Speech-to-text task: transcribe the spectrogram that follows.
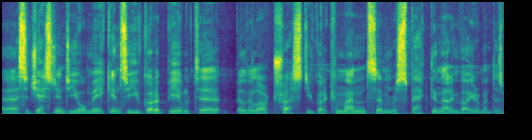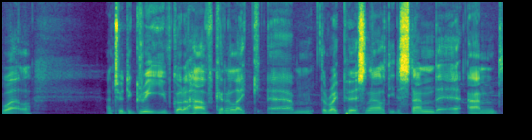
uh, suggestions you're making. So you've got to be able to build a lot of trust. You've got to command some respect in that environment as well. And to a degree, you've got to have kind of like um, the right personality to stand there. And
